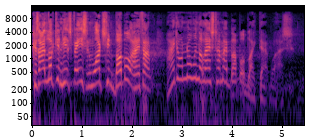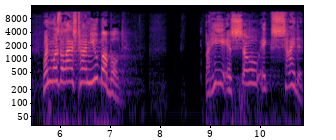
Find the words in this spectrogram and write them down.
Because I looked in his face and watched him bubble, and I thought, I don't know when the last time I bubbled like that was. When was the last time you bubbled? But he is so excited.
